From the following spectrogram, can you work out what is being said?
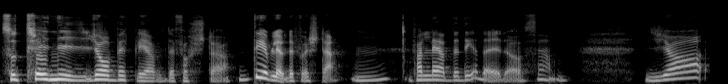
Så traineejobbet blev det första. Det blev det första. Vad ledde det dig då sen? Ja,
